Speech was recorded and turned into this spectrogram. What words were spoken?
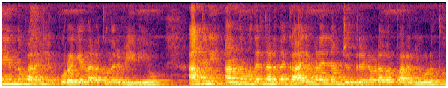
എന്ന് പറഞ്ഞ് പുറകെ നടക്കുന്നൊരു വീഡിയോ. അങ്ങനെ അന്ന് മുതൽ നടന്ന കാര്യങ്ങളെല്ലാം രുദ്രനോട് അവർ പറഞ്ഞു കൊടുത്തു.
